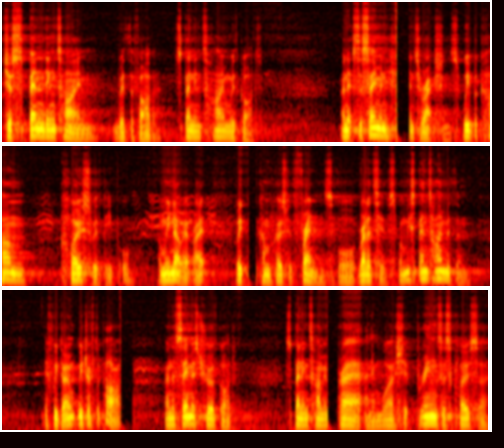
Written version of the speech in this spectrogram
Just spending time with the Father, spending time with God. And it's the same in interactions. We become close with people, and we know it, right? We become close with friends or relatives when we spend time with them. If we don't, we drift apart. And the same is true of God. Spending time in prayer and in worship brings us closer.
